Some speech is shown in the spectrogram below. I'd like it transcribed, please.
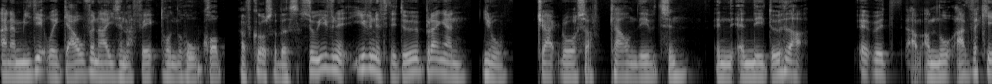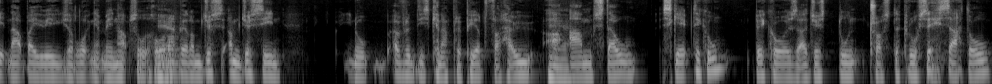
an immediately galvanising effect on the whole club. Of course it is. So even even if they do bring in, you know, Jack Ross or Callum Davidson, and and they do that, it would. I'm not advocating that by the way. You're looking at me in absolute horror Yeah. there. I'm just I'm just saying, you know, everybody's kind of prepared for how. Yeah. I, I'm still sceptical because I just don't trust the process at all.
